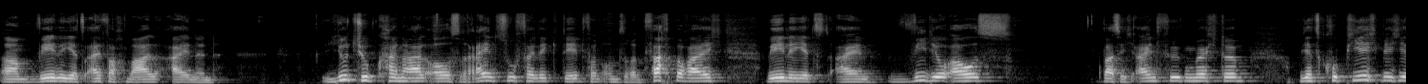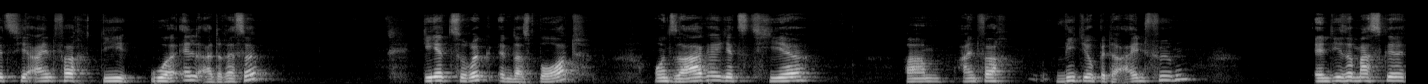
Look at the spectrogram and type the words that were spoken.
Ähm, wähle jetzt einfach mal einen YouTube-Kanal aus, rein zufällig den von unserem Fachbereich. Wähle jetzt ein Video aus, was ich einfügen möchte und jetzt kopiere ich mir jetzt hier einfach die URL-Adresse, gehe zurück in das Board und sage jetzt hier ähm, einfach Video bitte einfügen. In diese Maske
